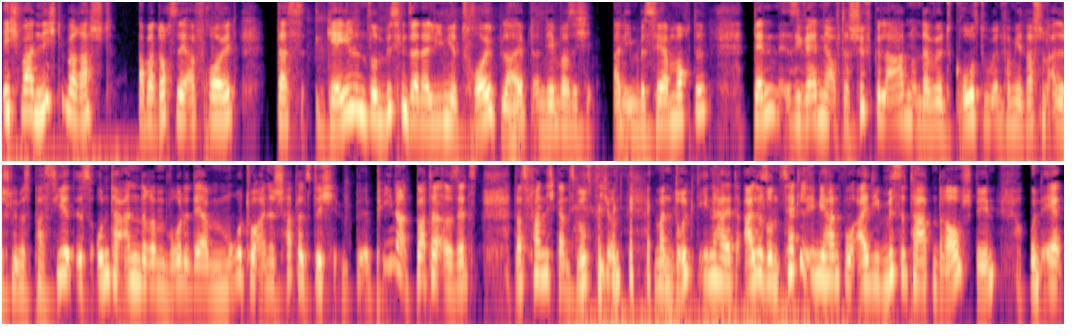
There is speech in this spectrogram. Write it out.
Ich war nicht überrascht, aber doch sehr erfreut, dass Galen so ein bisschen seiner Linie treu bleibt, an dem, was ich an ihm bisher mochte. Denn sie werden ja auf das Schiff geladen und da wird groß darüber informiert, was schon alles Schlimmes passiert ist. Unter anderem wurde der Motor eines Shuttles durch Peanut Butter ersetzt. Das fand ich ganz lustig und man drückt ihnen halt alle so einen Zettel in die Hand, wo all die Missetaten draufstehen und er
